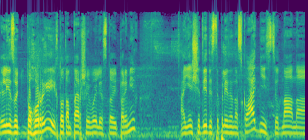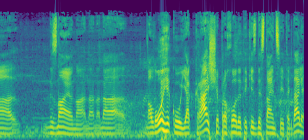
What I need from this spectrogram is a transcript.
лізуть до гори, і хто там перший виліз, той переміг. А є ще дві дисципліни на складність: одна на не знаю, на на, на, на логіку, як краще проходити якісь дистанції і так далі.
